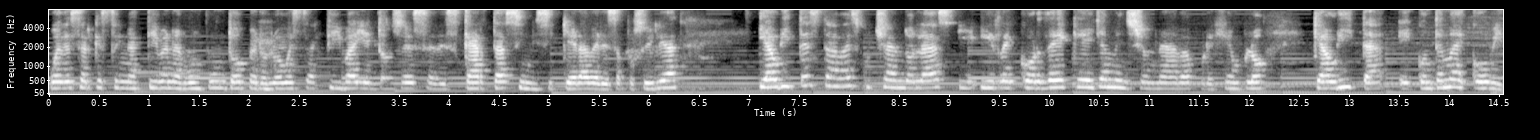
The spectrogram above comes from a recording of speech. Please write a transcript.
puede ser que esté inactiva en algún punto, pero luego está activa y entonces se descarta sin ni siquiera ver esa posibilidad. Y ahorita estaba escuchándolas y, y recordé que ella mencionaba, por ejemplo, que ahorita eh, con tema de COVID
